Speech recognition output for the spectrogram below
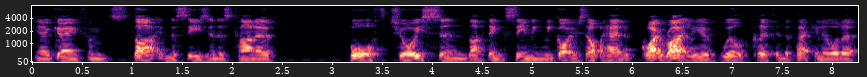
You know, going from starting the season as kind of fourth choice, and I think seemingly got himself ahead quite rightly of Will Cliff in the pecking order.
